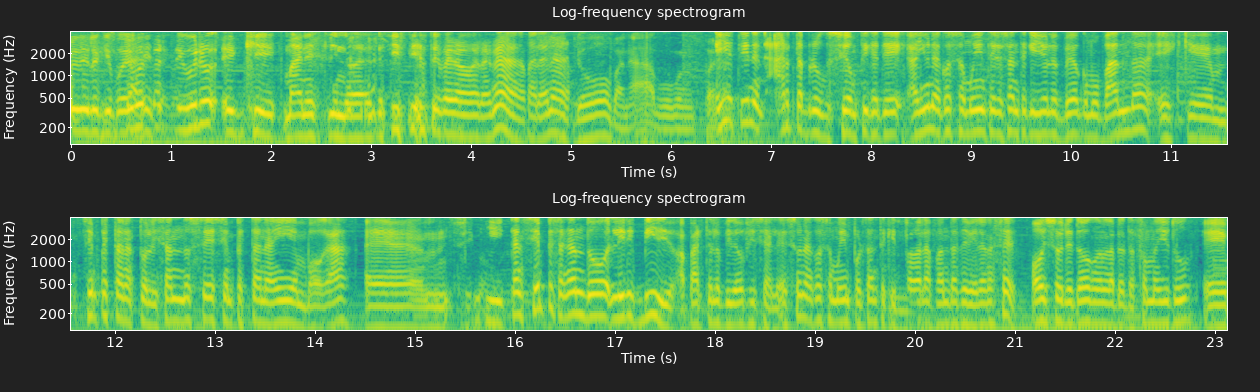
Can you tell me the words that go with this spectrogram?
pero de lo que podemos estar seguros es que Maneskin no es deficiente, pero para nada, para nada. No, para nada, para Ellos nada. tienen harta producción, fíjate, hay una cosa muy interesante que yo les veo como banda, es que mm, siempre están actualizándose, siempre están ahí en boga, eh, Sí, y están siempre sacando lyric video, aparte de los videos oficiales. Es una cosa muy importante que todas las bandas deberían hacer. Hoy, sobre todo con la plataforma YouTube, eh,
